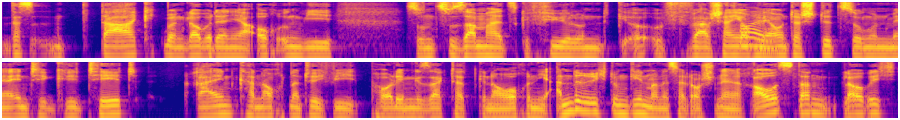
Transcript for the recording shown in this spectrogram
das, da kriegt man, glaube ich, dann ja auch irgendwie so ein Zusammenhaltsgefühl und äh, wahrscheinlich auch Voll. mehr Unterstützung und mehr Integrität rein. Kann auch natürlich, wie Paul eben gesagt hat, genau auch in die andere Richtung gehen. Man ist halt auch schnell raus dann, glaube ich.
